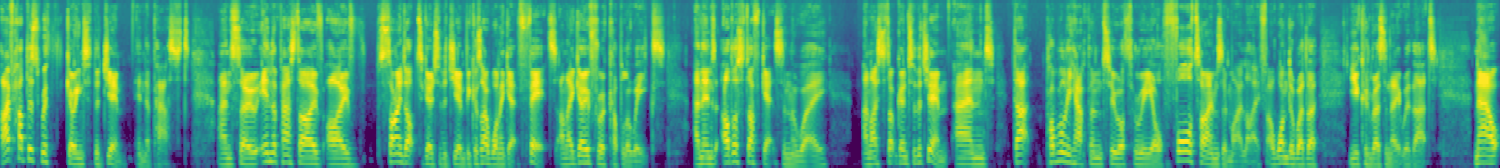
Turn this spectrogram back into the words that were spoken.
I've had this with going to the gym in the past. And so in the past I've I've signed up to go to the gym because I want to get fit and I go for a couple of weeks and then other stuff gets in the way and I stop going to the gym and that probably happened two or three or four times in my life. I wonder whether you can resonate with that. Now,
